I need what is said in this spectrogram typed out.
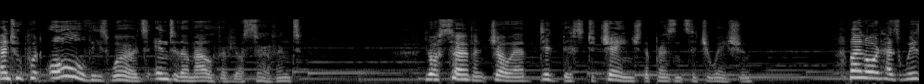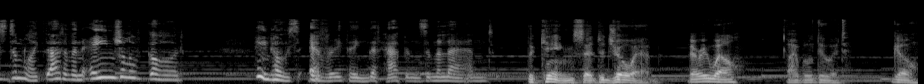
and who put all these words into the mouth of your servant. Your servant Joab did this to change the present situation. My lord has wisdom like that of an angel of God. He knows everything that happens in the land. The king said to Joab, Very well, I will do it. Go,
